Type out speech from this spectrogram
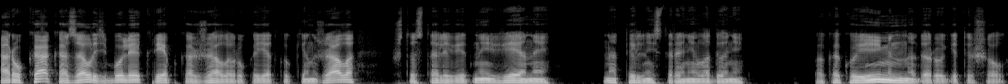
а рука, казалось, более крепко сжала рукоятку кинжала, что стали видны вены на тыльной стороне ладони. «По какой именно дороге ты шел?»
